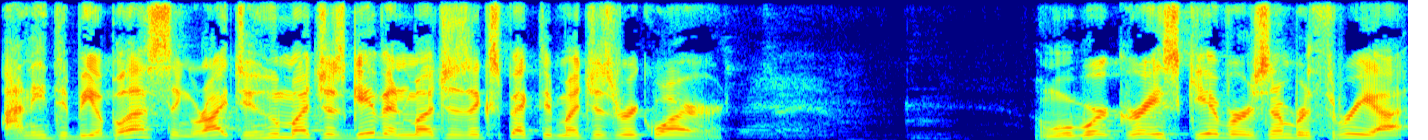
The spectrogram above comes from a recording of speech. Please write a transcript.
I need to be a blessing, right? To whom much is given, much is expected, much is required. And when we're grace givers, number three, I,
